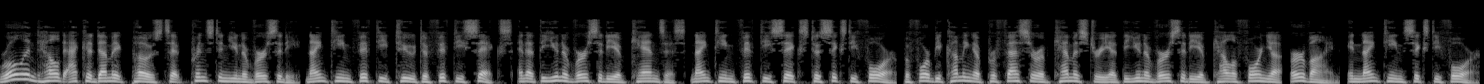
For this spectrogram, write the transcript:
Rowland held academic posts at Princeton University 1952 and at the University of Kansas 1956 before becoming a professor of chemistry at the University of California, Irvine, in 1964.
